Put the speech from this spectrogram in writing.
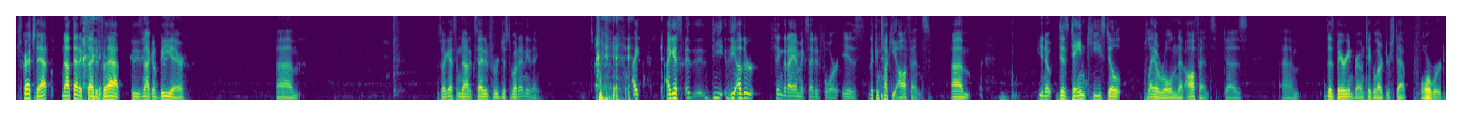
scratch that. Not that excited for that because he's not going to be there. Um, so I guess I'm not excited for just about anything. I, I guess uh, the the other thing that I am excited for is the Kentucky offense. Um, you know, does Dane Key still play a role in that offense? Does um, does Barion Brown take a larger step forward?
